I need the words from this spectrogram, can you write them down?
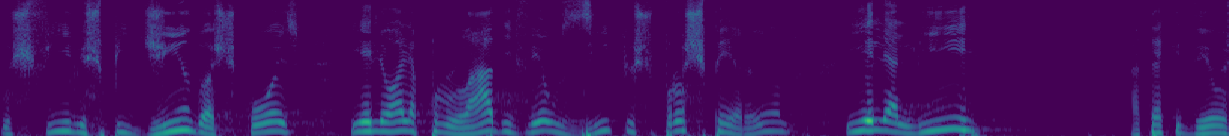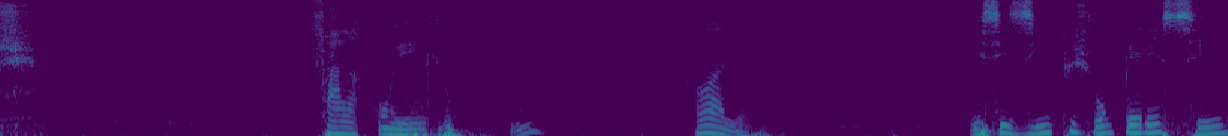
os filhos pedindo as coisas, e ele olha para o lado e vê os ímpios prosperando, e ele ali, até que Deus fala com ele. Né? Olha, esses ímpios vão perecer,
